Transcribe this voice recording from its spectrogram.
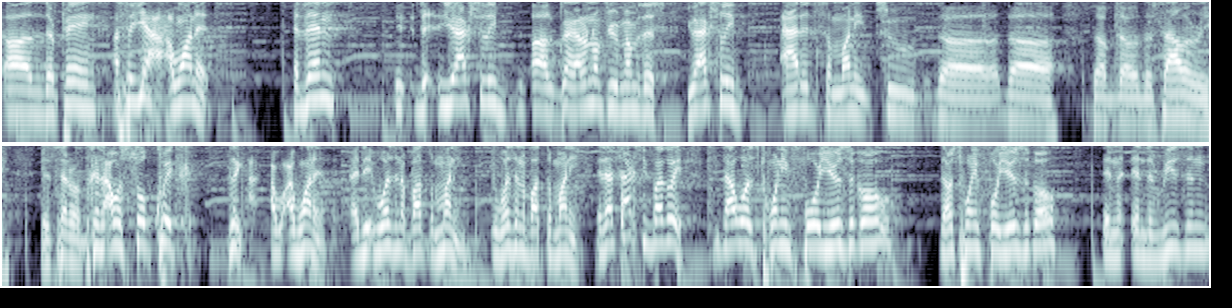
uh, they're paying." I said, "Yeah, I want it." And then you actually, uh, Greg, I don't know if you remember this. You actually added some money to the the the the, the salary, etc. Because I was so quick. Like I, I want it. It wasn't about the money. It wasn't about the money. And that's actually, by the way, that was 24 years ago. That was 24 years ago. And and the reason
